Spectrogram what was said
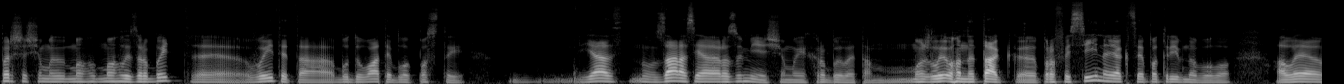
Перше, що ми могли зробити, це вийти та будувати блокпости. Я, ну, зараз я розумію, що ми їх робили там, можливо, не так е, професійно, як це потрібно було, але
